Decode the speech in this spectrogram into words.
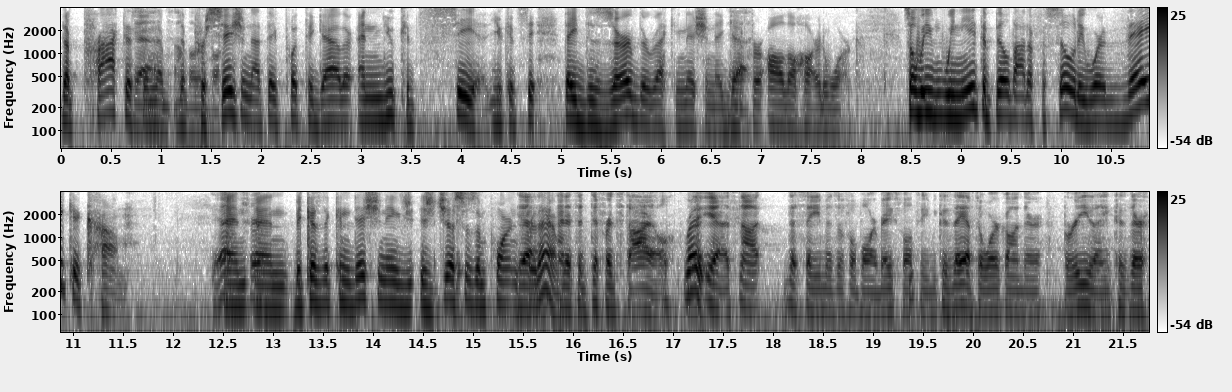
the practice Yeah, and the, the precision that they put together, and you could see it. You could see they deserve the recognition they get Yeah. for all the hard work. So we, we need to build out a facility where they could come. Yeah, and, sure. and because the conditioning is just as important yeah, for them. and it's a different style. Right. Yeah, it's not the same as a football or baseball team because they have to work on their breathing because they're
